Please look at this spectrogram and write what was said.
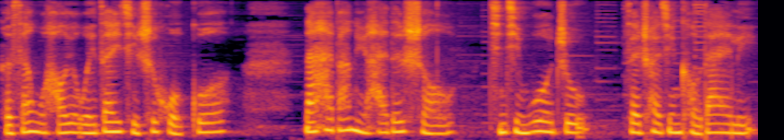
和三五好友围在一起吃火锅，男孩把女孩的手紧紧握住，再揣进口袋里。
